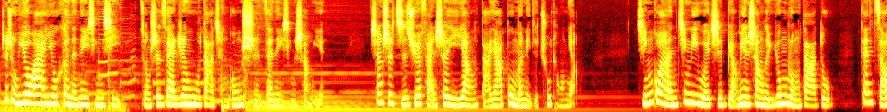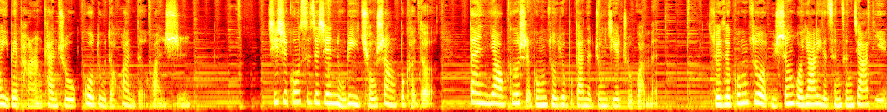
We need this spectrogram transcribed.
这种又爱又恨的内心戏，总是在任务大成功时在内心上演，像是直觉反射一样打压部门里的出头鸟。尽管尽力维持表面上的雍容大度。但早已被旁人看出过度的患得患失。其实公司这些努力求上不可得，但要割舍工作又不甘的中阶主管们，随着工作与生活压力的层层加叠，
